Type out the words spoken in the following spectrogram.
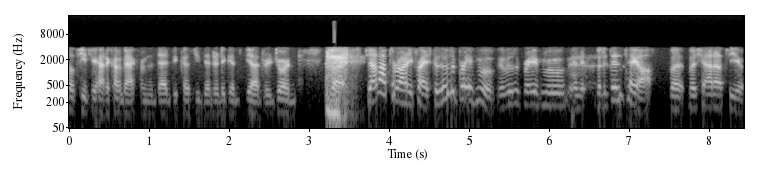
he'll teach you how to come back from the dead because he did it against DeAndre Jordan. But shout out to Ronnie Price because it was a brave move. It was a brave move, and it, but it didn't pay off. But but shout out to you.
